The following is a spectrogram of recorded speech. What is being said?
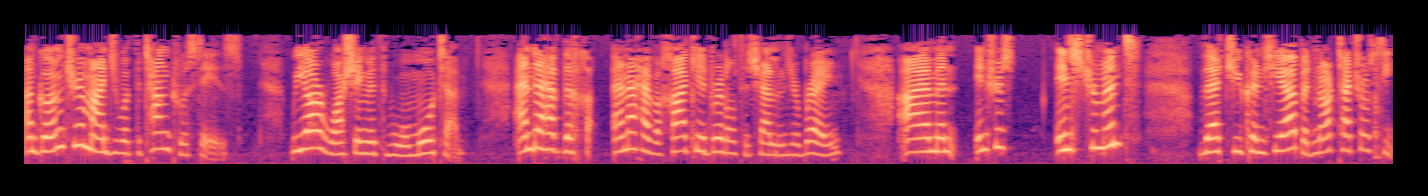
I'm going to remind you what the tongue twister is. We are washing with warm water. And I have the, and I have a Chai Kid riddle to challenge your brain. I am an interest, instrument that you can hear but not touch or see.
